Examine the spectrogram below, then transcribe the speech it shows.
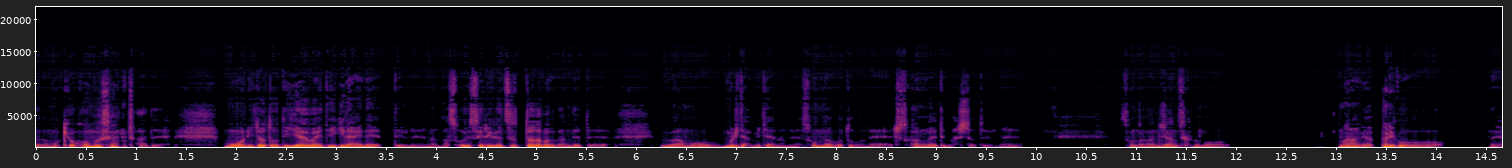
だからもう今日ホームセンターで、もう二度と DIY できないねっていうね、なんかそういうセリフがずっと頭浮かんでて、うわ、もう無理だみたいなね、そんなことをね、ちょっと考えてましたというね、そんな感じなんですけども、まあなんかやっぱりこう、ね、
